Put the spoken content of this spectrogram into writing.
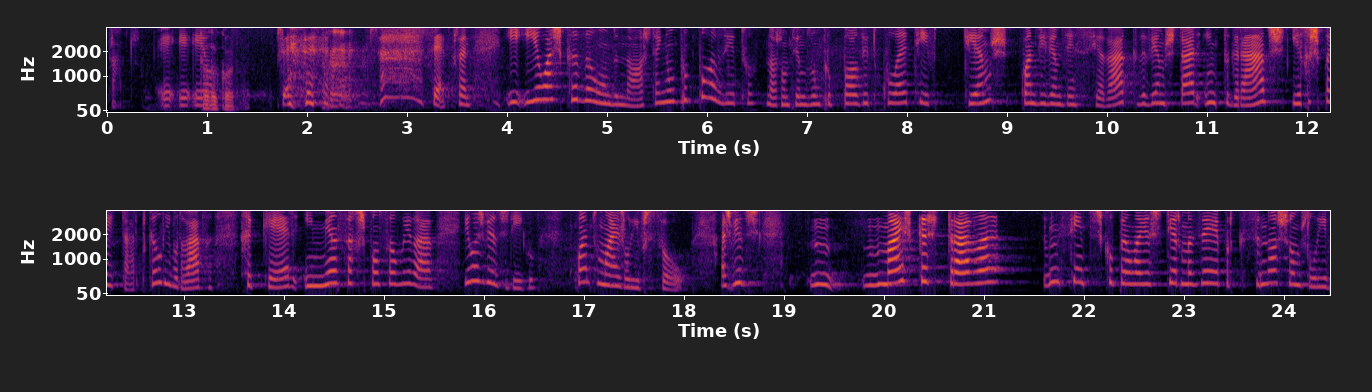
Pronto. É, é, é Estou de acordo. certo, portanto, e, e, eu acho que cada um de nós tem um propósito. Nós não temos um propósito coletivo. Temos, quando vivemos em sociedade, que devemos estar integrados e respeitar, porque a liberdade requer imensa responsabilidade. Eu às vezes digo, quanto mais livre sou, às vezes mais castrada me sinto, desculpem lá este termo, mas é porque se nós somos, li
